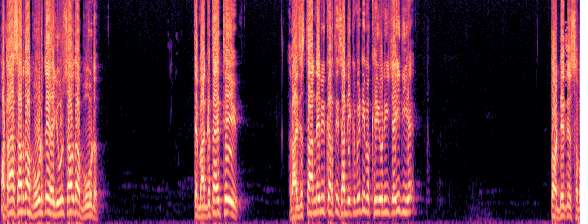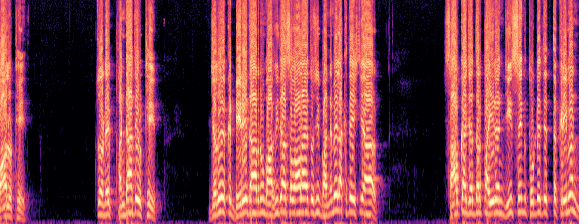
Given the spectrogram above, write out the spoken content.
ਪਟਨਾ ਸਾਹਿਬ ਦਾ ਬੋਰਡ ਤੇ ਹਜੂਰ ਸਾਹਿਬ ਦਾ ਬੋਰਡ। ਤੇ ਮੰਗ ਤਾਂ ਇੱਥੇ ਰਾਜਸਥਾਨ ਨੇ ਵੀ ਕਰਤੀ ਸਾਡੀ ਕਮੇਟੀ ਵੱਖਰੀ ਹੋਣੀ ਚਾਹੀਦੀ ਹੈ। ਤੁਹਾਡੇ ਤੇ ਸਵਾਲ ਉੱਠੇ। ਤੁਹਾਡੇ ਫੰਡਾਂ ਤੇ ਉੱਠੇ। ਜਦੋਂ ਇੱਕ ਡੇਰੇਦਾਰ ਨੂੰ ਮਾਫੀ ਦਾ ਸਵਾਲ ਆਇਆ, ਤੁਸੀਂ 92 ਲੱਖ ਦੇ ਇਸ਼ਤਿਹਾਰ। ਸਾਬਕਾ ਜੱਦਰ ਭਾਈ ਰਣਜੀਤ ਸਿੰਘ ਤੁਹਾਡੇ ਤੇ ਤਕਰੀਬਨ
